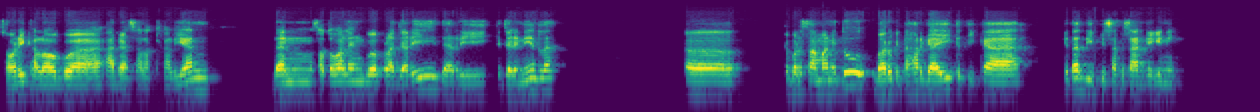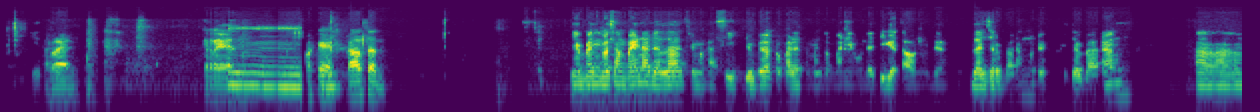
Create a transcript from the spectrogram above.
sorry kalau gue ada salah ke kalian dan satu hal yang gue pelajari dari kejadian ini adalah eh, kebersamaan itu baru kita hargai ketika kita dipisah-pisahkan kayak gini. Gitu. Keren. Keren. Hmm. Oke, Carlson. Yang pengen gue sampaikan adalah terima kasih juga kepada teman-teman yang udah tiga tahun udah belajar bareng, udah kerja bareng. Um,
